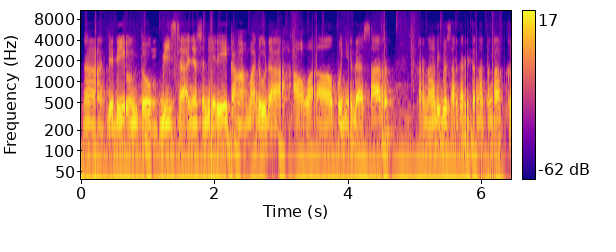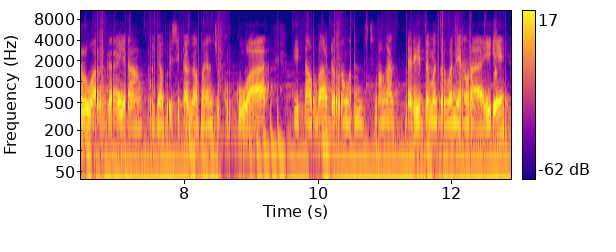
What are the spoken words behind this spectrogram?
Nah, jadi untuk bisanya sendiri Kang Ahmad udah awal punya dasar karena dibesarkan di tengah-tengah keluarga yang punya basic agama yang cukup kuat, ditambah dorongan semangat dari teman-teman yang lain,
